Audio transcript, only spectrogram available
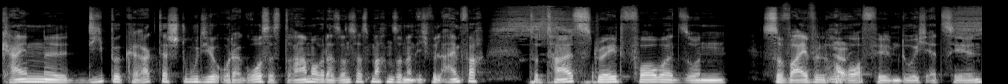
keine diepe Charakterstudie oder großes Drama oder sonst was machen, sondern ich will einfach total straightforward so einen Survival-Horrorfilm durcherzählen.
